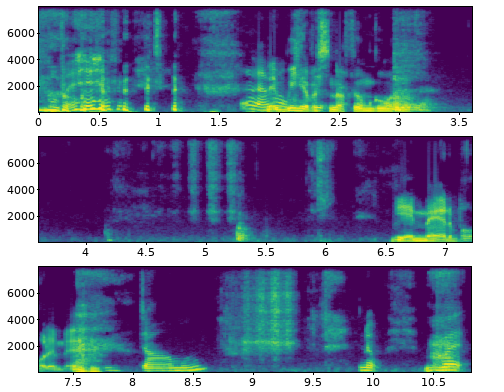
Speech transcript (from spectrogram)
I we have a snuff film going. On. We ain't mad about it, man. dumb. No, but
